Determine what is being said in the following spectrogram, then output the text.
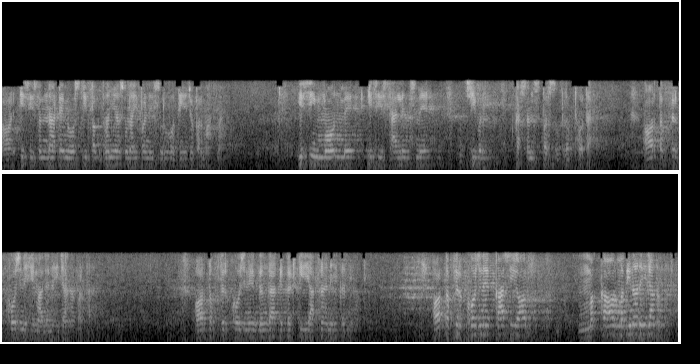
और इसी सन्नाटे में उसकी पग ध्वनिया सुनाई पड़नी शुरू होती है जो परमात्मा है। इसी मौन में, इसी साइलेंस में, जीवन का संस्पर्श उपलब्ध होता है। और तब फिर खोजने हिमालय नहीं जाना पड़ता। और तब फिर खोजने गंगा के तट की यात्रा नहीं करनी होती। और तब फिर खोजने काशी और मक्का और मदीना नहीं जाना पड़ता।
